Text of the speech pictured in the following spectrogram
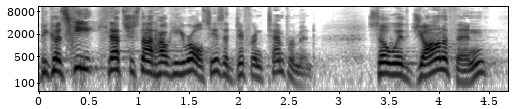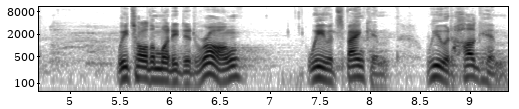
because he, that's just not how he rolls. He has a different temperament. So with Jonathan, we told him what he did wrong. We would spank him. We would hug him.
